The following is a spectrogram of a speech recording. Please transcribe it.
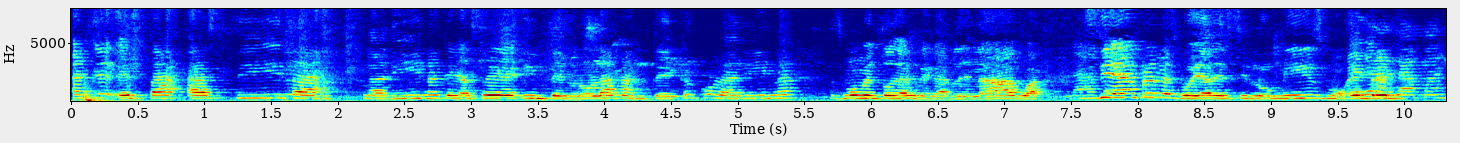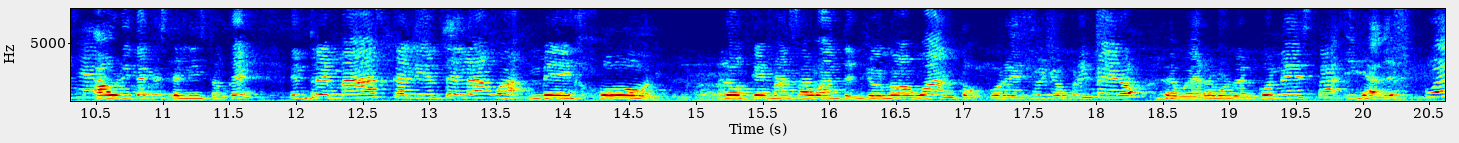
Ya que está así la, la harina, que ya se integró la manteca con la harina, es momento de agregarle el agua. Siempre les voy a decir lo mismo. Ahorita que esté lista, ¿ok? Entre más caliente el agua, mejor. Lo que más aguanten. Yo no aguanto. Por eso yo primero le voy a revolver con esta y ya después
